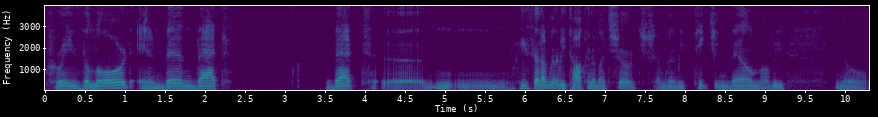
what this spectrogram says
Praise the Lord. And then that that uh, he said, I'm going to be talking to my church. I'm going to be teaching them. I'll be, you know,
